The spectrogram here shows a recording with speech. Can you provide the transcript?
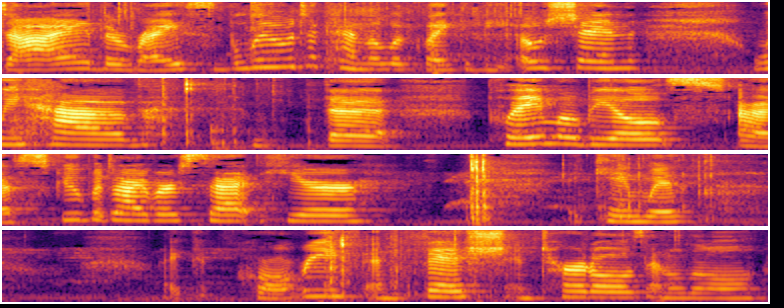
dye the rice blue to kind of look like the ocean. We have the Playmobil uh, scuba diver set here. It came with like coral reef and fish and turtles and a little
